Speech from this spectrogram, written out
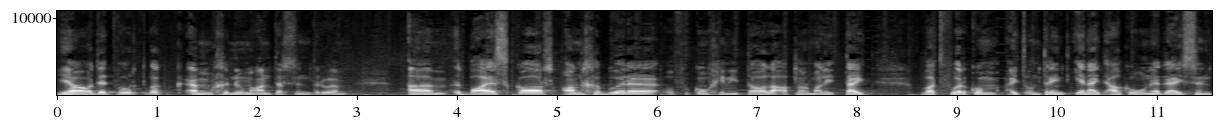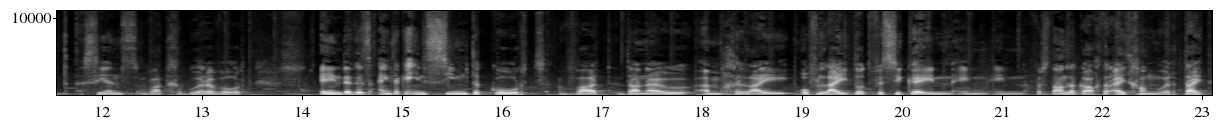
Ja, dit word ook um, genoem Hunter syndroom um 'n baie skaars aangebore of kongenitale abnormaliteit wat voorkom uit omtrent 1 uit elke 100 000 seuns wat gebore word. En dit is eintlik 'n ensiemtekort wat dan nou um gelei of lei tot fisieke en en en verstandelike agteruitgang oor tyd.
